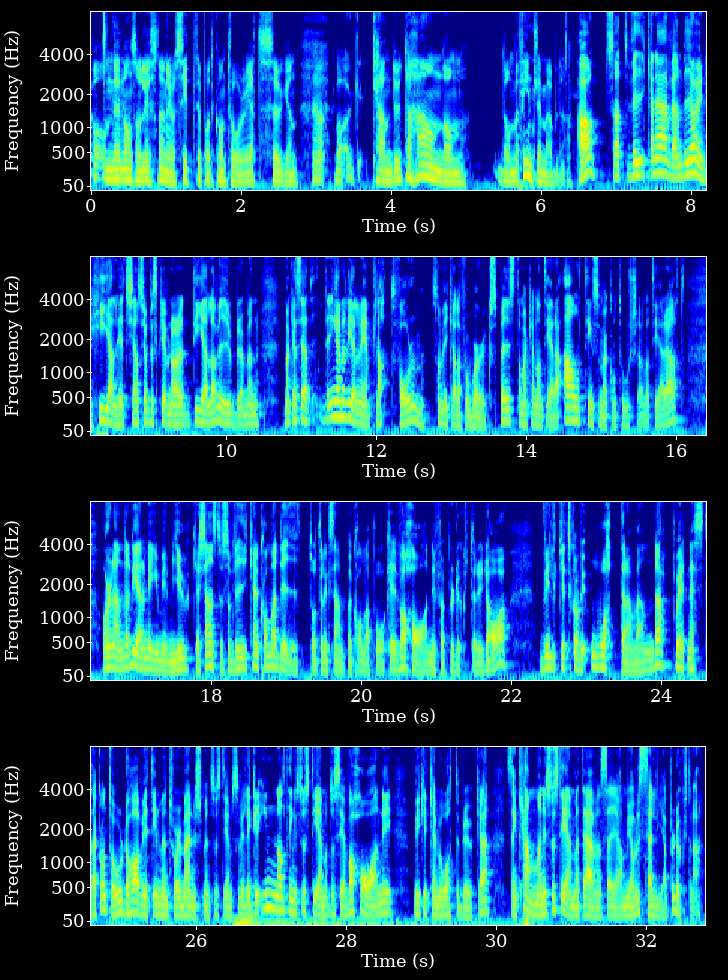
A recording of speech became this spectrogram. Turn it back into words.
Om det är någon som lyssnar nu och sitter på ett kontor och är jättesugen. Ja. Kan du ta hand om de befintliga möblerna. Ja, så att vi kan även, vi har ju en helhetstjänst, jag beskrev några delar vi gjorde men man kan säga att den ena delen är en plattform som vi kallar för Workspace där man kan hantera allting som är kontorsrelaterat. Och den andra delen är ju mer mjuka tjänster så vi kan komma dit och till exempel kolla på okej, okay, vad har ni för produkter idag? Vilket ska vi återanvända på ert nästa kontor? Då har vi ett inventory management system så vi lägger in allting i systemet och ser vad har ni? Vilket kan vi återbruka? Sen kan man i systemet även säga om jag vill sälja produkterna.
